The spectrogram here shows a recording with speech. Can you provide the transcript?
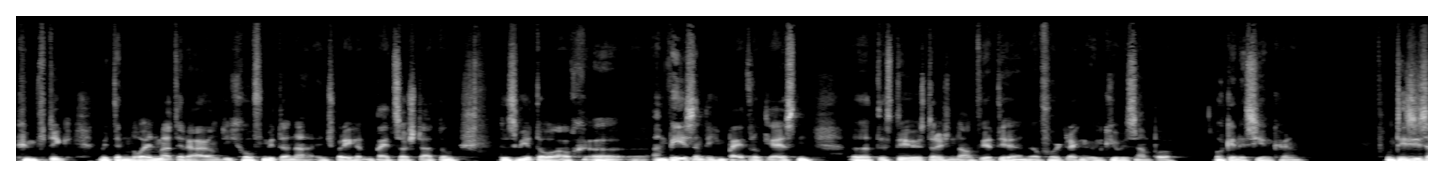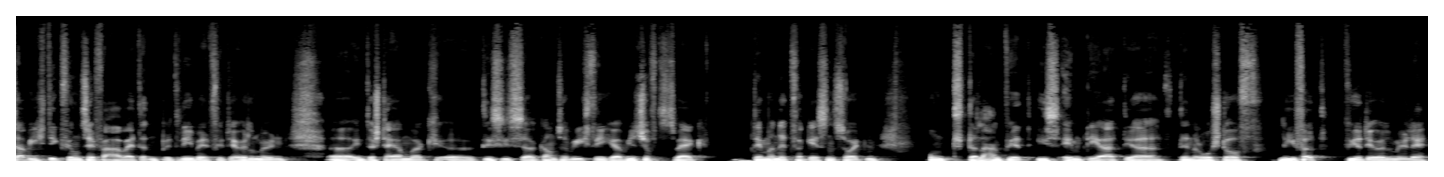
künftig mit dem neuen Material und ich hoffe mit einer entsprechenden Beizausstattung, dass wir da auch äh, einen wesentlichen Beitrag leisten, äh, dass die österreichischen Landwirte einen erfolgreichen Ölkürbisanbau organisieren können. Und das ist auch wichtig für unsere verarbeitenden Betriebe, für die Ölmühlen äh, in der Steiermark. Äh, das ist ein ganz ein wichtiger Wirtschaftszweig, den wir nicht vergessen sollten. Und der Landwirt ist eben der, der den Rohstoff liefert für die Ölmühle.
